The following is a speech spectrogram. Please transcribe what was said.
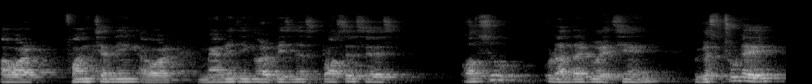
our functioning, our managing our business processes also would undergo a change because today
